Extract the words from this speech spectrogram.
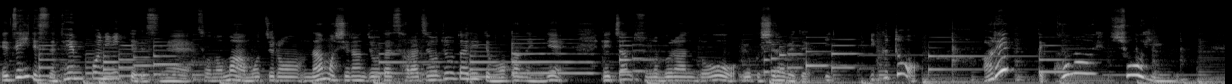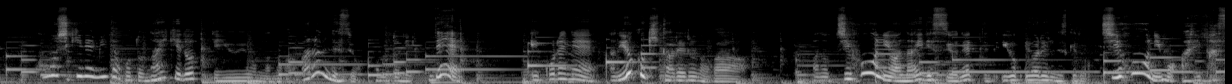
えぜひですね、店舗に行ってですね、そのまあもちろん何も知らん状態、さら地の状態で行ってもわかんないんで、えちゃんとそのブランドをよく調べていくと、あれ？ってこの商品、公式で見たことないけどっていうようなのがあるんですよ、本当に。で、えこれね、あのよく聞かれるのが、あの地方にはないですよねって言われるんですけど、地方にもあります。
